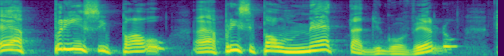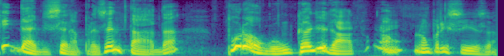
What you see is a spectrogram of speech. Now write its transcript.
É a principal, é a principal meta de governo que deve ser apresentada por algum candidato. Não, não precisa.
